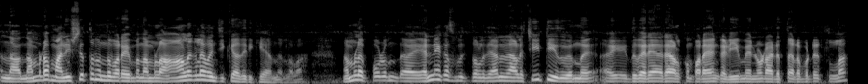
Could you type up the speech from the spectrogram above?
നമ്മുടെ മനുഷ്യത്വം എന്ന് പറയുമ്പോൾ നമ്മൾ ആളുകളെ വഞ്ചിക്കാതിരിക്കുക എന്നുള്ളതാണ് നമ്മളെപ്പോഴും എന്നെയൊക്കെ സംബന്ധിച്ചിടത്തോളം ഞാൻ ഒരാളെ ചീറ്റ് ചെയ്തു എന്ന് ഇതുവരെ ഒരാൾക്കും പറയാൻ കഴിയും. എന്നോട് അടുത്ത് ഇടപെട്ടിട്ടുള്ള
